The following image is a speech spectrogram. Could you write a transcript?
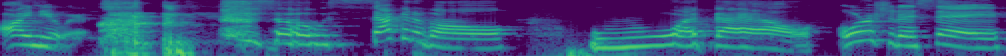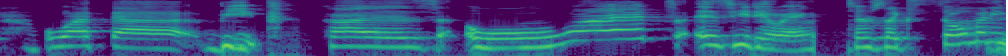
I knew it. so second of all, what the hell, or should I say, what the beep? Because what is he doing? There's like so many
